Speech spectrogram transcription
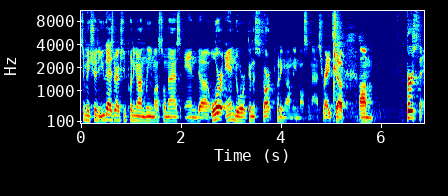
to make sure that you guys are actually putting on lean muscle mass and uh, or and or going to start putting on lean muscle mass right? So um, first thing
